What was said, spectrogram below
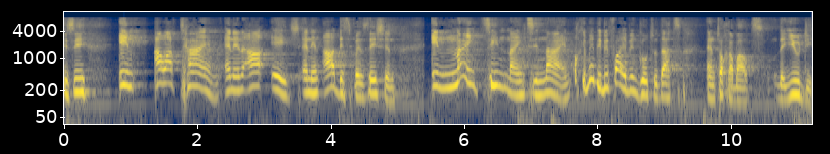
you see, in our time and in our age and in our dispensation, in 1999, okay, maybe before I even go to that and talk about the UD,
